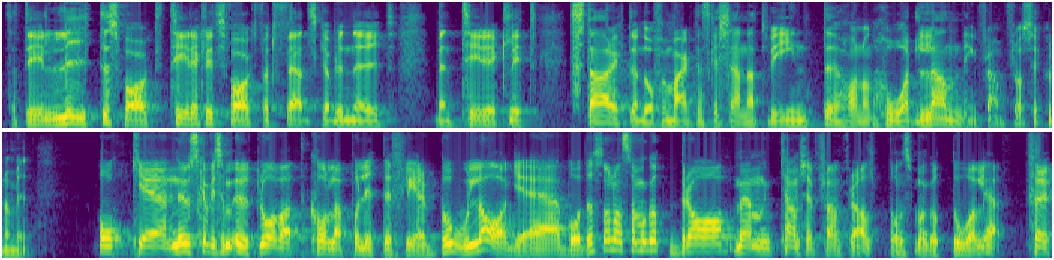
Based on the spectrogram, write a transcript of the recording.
Så det är lite svagt, tillräckligt svagt för att Fed ska bli nöjd men tillräckligt starkt ändå för marknaden ska känna att vi inte har någon hårdlandning framför oss i ekonomin. Och eh, nu ska vi som utlovat kolla på lite fler bolag. Eh, både sådana som har gått bra, men kanske framför allt de som har gått dåliga. För det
